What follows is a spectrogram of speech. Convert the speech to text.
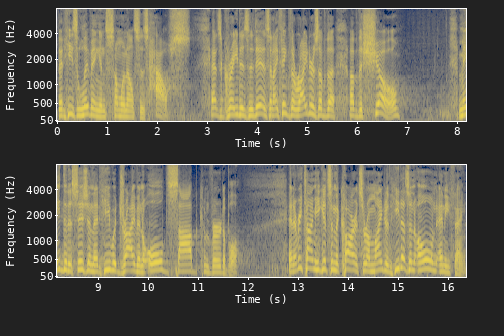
that he's living in someone else's house, as great as it is. And I think the writers of the, of the show made the decision that he would drive an old Saab convertible. And every time he gets in the car, it's a reminder that he doesn't own anything.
